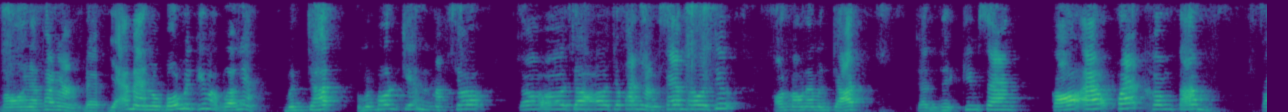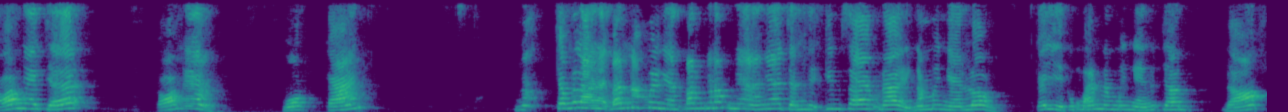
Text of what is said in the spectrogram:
màu này là phan hằng đẹp dã man luôn. 40 kg mặc vừa nha. Mình chết mình bon chen mình mặc cho cho cho cho fan hàng xem thôi chứ. Còn màu này mình chật Trần Thị Kim Sang Có áo khoác không tâm? Có nghe chế Có nghe. Một cái. Trong cái like này bán 50 ngàn bán cái nóc nhà nha Trần Thị Kim Sang. Đây 50 ngàn luôn. Cái gì cũng bán 50 ngàn hết trơn. Đó.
